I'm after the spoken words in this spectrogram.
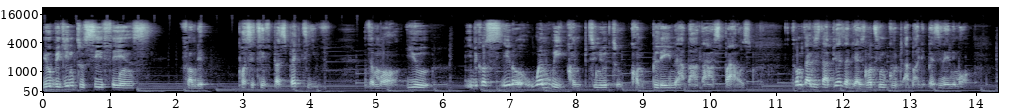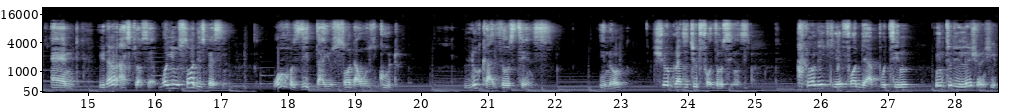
you begin to see things from the positive perspective the more you because you know when we continue to complain about our spouse sometimes it appears that there is nothing good about the person anymore and you now ask yourself well you saw this person what was it that you saw that was good look at those things you know Show gratitude for those things. Acknowledge the effort they are putting into the relationship.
